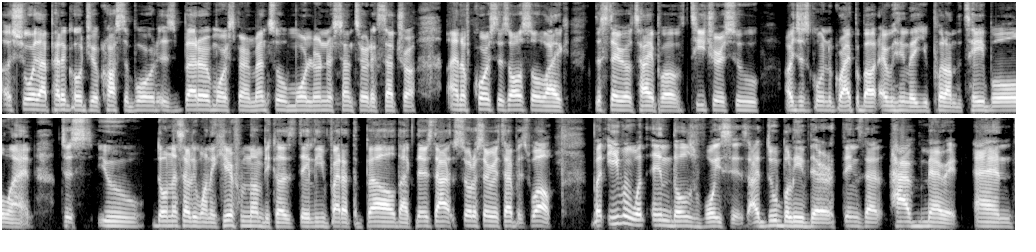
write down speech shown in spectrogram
assure that pedagogy across the board is better, more experimental, more learner centered, etc. And of course, there's also like the stereotype of teachers who are just going to gripe about everything that you put on the table and just you don't necessarily want to hear from them because they leave right at the bell. Like there's that sort of stereotype as well. But even within those voices, I do believe there are things that have merit and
